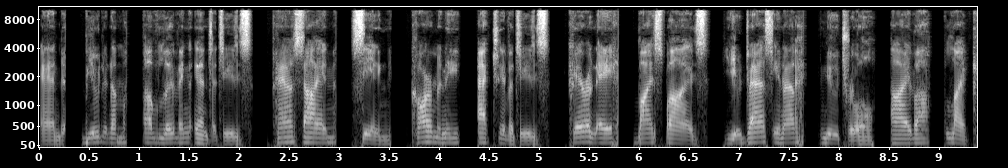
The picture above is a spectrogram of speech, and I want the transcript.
and butanum, of living entities, pasayan, seeing, Carmony, activities, karane, by spies, udasina, neutral, iva, like,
